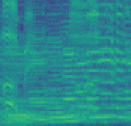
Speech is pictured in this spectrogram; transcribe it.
I mean, asked.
